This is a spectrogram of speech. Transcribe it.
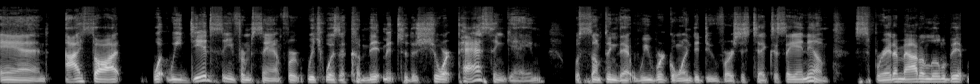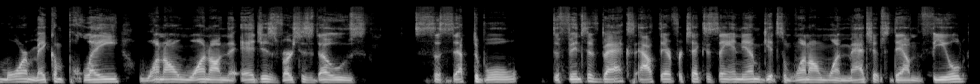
And I thought what we did see from Samford, which was a commitment to the short passing game, was something that we were going to do versus Texas A&M. Spread them out a little bit more, make them play one on one on the edges versus those susceptible defensive backs out there for Texas A&M, get some one-on-one matchups down the field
